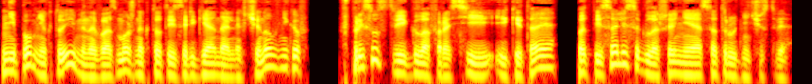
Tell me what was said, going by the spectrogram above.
не помню, кто именно, возможно, кто-то из региональных чиновников, в присутствии глав России и Китая подписали соглашение о сотрудничестве.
